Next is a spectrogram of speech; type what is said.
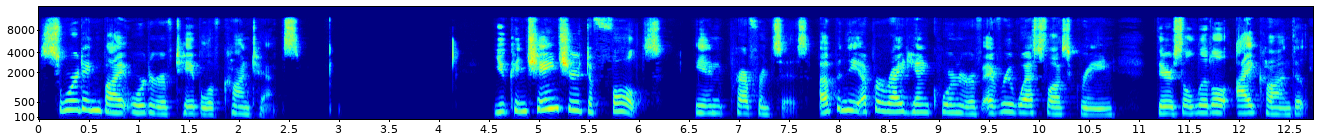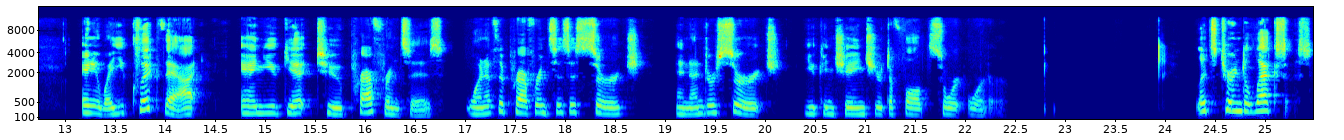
sorting by order of table of contents. You can change your defaults in preferences. Up in the upper right hand corner of every Westlaw screen, there's a little icon that, anyway, you click that and you get to preferences. One of the preferences is search, and under search, you can change your default sort order. Let's turn to Lexis.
